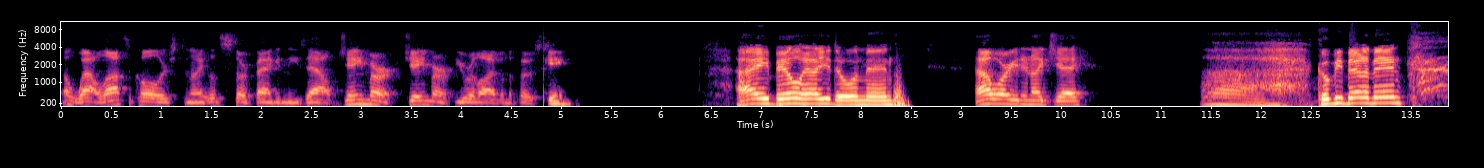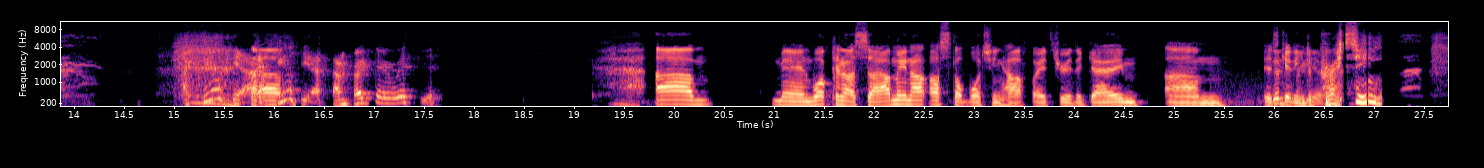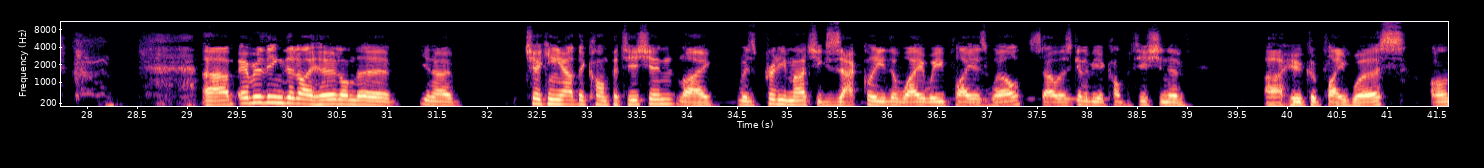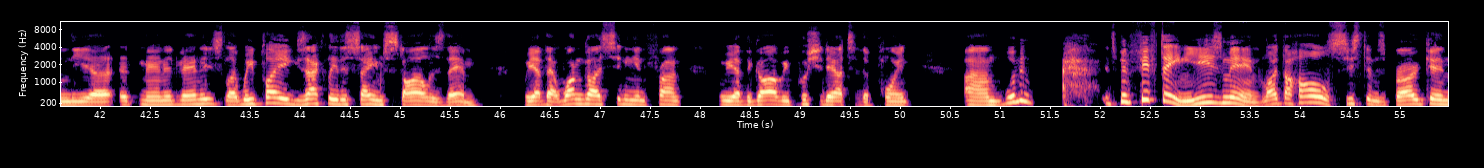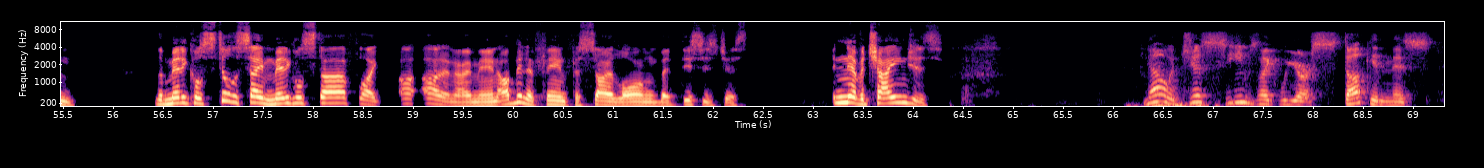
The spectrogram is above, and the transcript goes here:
oh wow, lots of callers tonight. Let's start banging these out. Jay Murph, Jay Murph, you are live on the post game. Hey Bill, how you doing, man? How are you tonight, Jay? Uh, could be better, man. I feel you. I uh, feel you. I'm right there with you. Um, man, what can I say? I mean, I, I stopped watching halfway through the game. Um, it's Good getting depressing. um, everything that I heard on the, you know, checking out the competition, like, was pretty much exactly the way we play as well. So it was going to be a competition of uh, who could play worse on the uh, man advantage. Like we play exactly the same style as them. We have that one guy sitting in front. We have the guy we push it out to the point. Um, women, it's been 15 years, man. Like the whole system's broken. The medical's still the same medical staff. Like I, I don't know, man. I've been a fan for so long, but this is just it never changes. No, it just seems like we are stuck in this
